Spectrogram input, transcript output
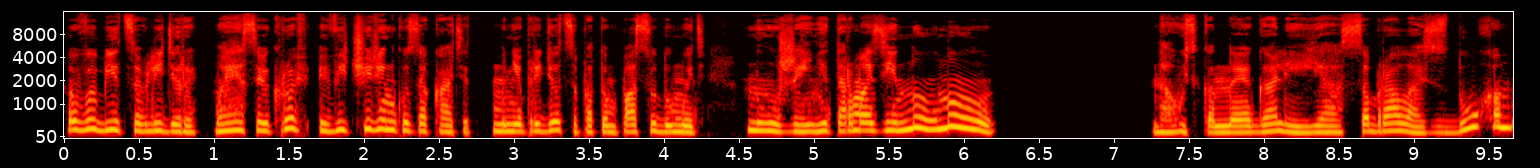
выбьется в лидеры. Моя свекровь вечеринку закатит. Мне придется потом посуду мыть. Ну уже, не тормози, ну-ну!» Науськанная Галя я собралась с духом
